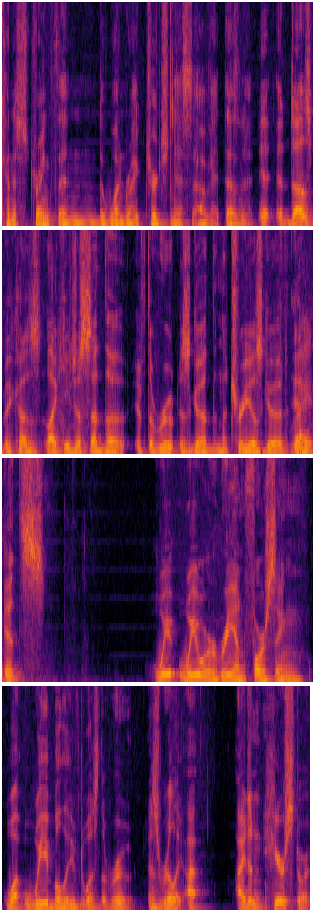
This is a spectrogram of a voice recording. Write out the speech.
kind of strengthen the one right churchness of it, doesn't it? It, it does because, like you just said, the if the root is good, then the tree is good. It- Right. it's we we were reinforcing what we believed was the root. Is really I I didn't hear story.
